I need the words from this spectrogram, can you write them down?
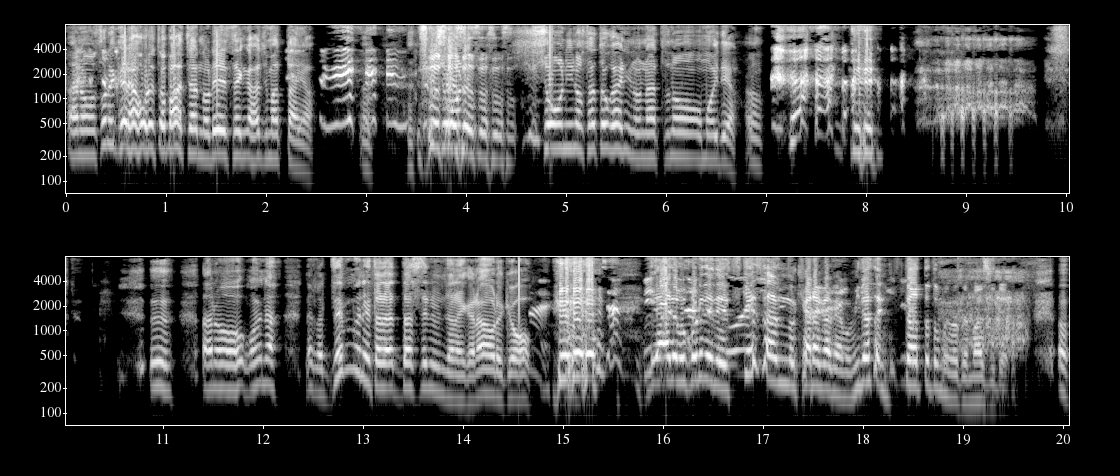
あの、それから俺とばあちゃんの冷戦が始まったんや。そうそうそうそうそう。小児の里帰りの夏の思い出や。うん。うん。あのごめんな。なんか全部ネタ出してるんじゃないかな、俺今日。いや、でもこれでね、スケさんのキャラがね、もう皆さんに伝わったと思いますよ、マジで。あ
